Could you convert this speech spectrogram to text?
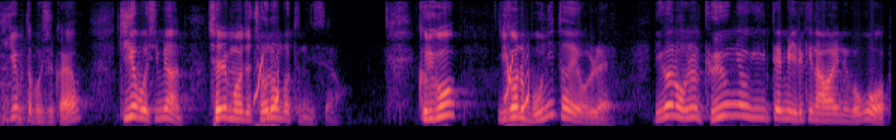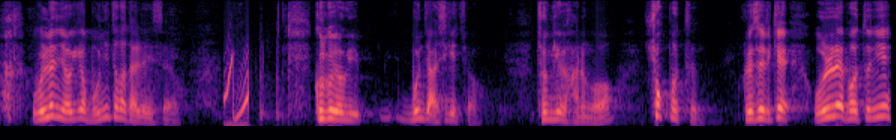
기계부터 보실까요? 기계 보시면 제일 먼저 전원 버튼이 있어요. 그리고 이거는 모니터예요, 원래. 이거는 오늘 교육용이기 때문에 이렇게 나와 있는 거고 원래는 여기가 모니터가 달려 있어요. 그리고 여기 뭔지 아시겠죠? 전기가 가는 거. 쇼 버튼. 그래서 이렇게 원래 버튼이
